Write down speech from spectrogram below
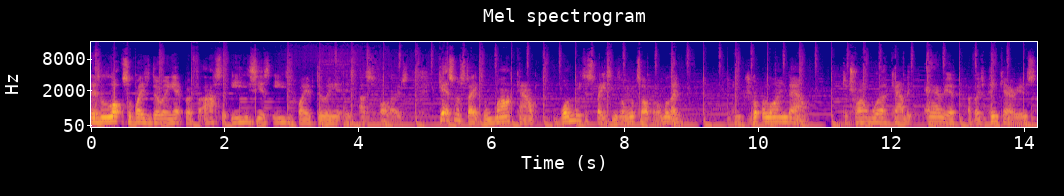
There's lots of ways of doing it, but for us, the easiest, easiest way of doing it is as follows. Get some stakes and mark out one meter spacings along the top and on the length and drop a line down to try and work out the area of those pink areas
